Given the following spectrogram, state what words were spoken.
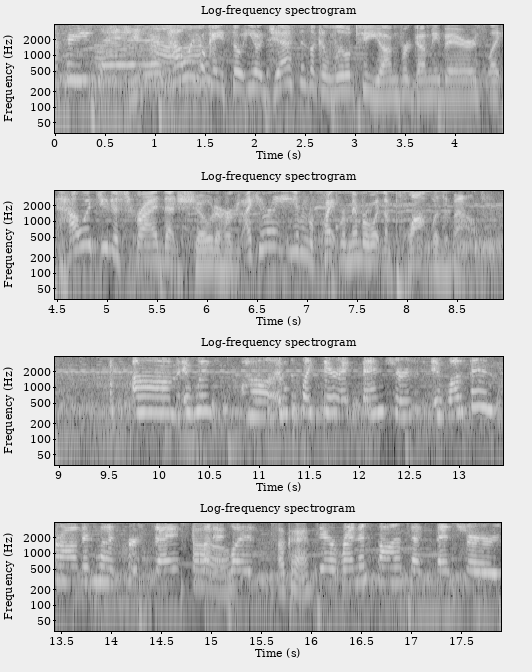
everywhere. How would okay? So you know, Jess is like a little too young for Gummy Bears. Like, how would you describe that show to her? 'Cause I can't really even quite remember what the plot was about. Um, it was uh, it was like their adventures. It wasn't Robin Hood per se, but it Oh. was Okay. their Renaissance adventures.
